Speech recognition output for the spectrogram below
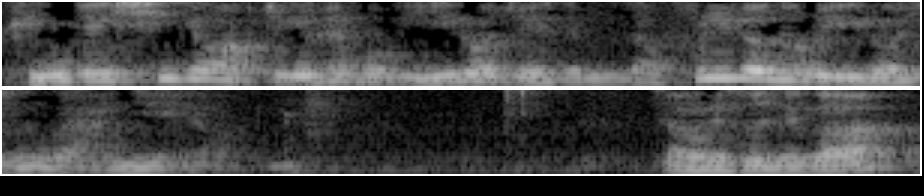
굉장히 신경학적인 회복이 이루어져야 됩니다. 훈련으로 이루어지는 거 아니에요. 자, 그래서 제가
